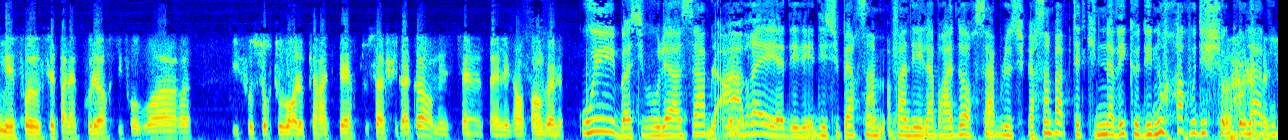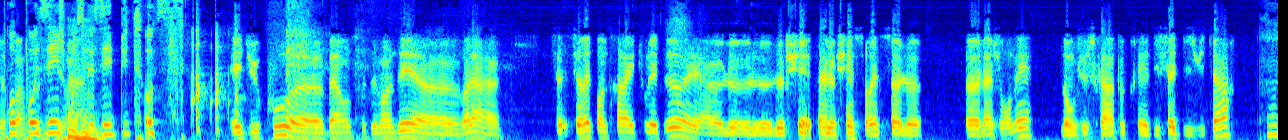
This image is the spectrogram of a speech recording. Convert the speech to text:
mais c'est pas la couleur qu'il faut voir. Il faut surtout voir le caractère, tout ça. Je suis d'accord, mais enfin, les enfants veulent. Oui, bah si vous voulez un sable. Ah, vrai, il y a des, des, super sympas, enfin des labradors sable super sympas. Peut-être qu'ils n'avaient que des noirs ou des chocolats à vous proposer. Je pense que c'est plutôt ça. Et du coup, euh, ben, on se demandait, euh, voilà, c'est vrai qu'on travaille tous les deux et euh, le, le, le chien, enfin, le chien serait seul la journée, donc jusqu'à à peu près 17-18 heures. Mhm.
